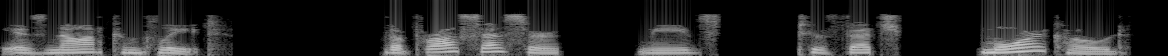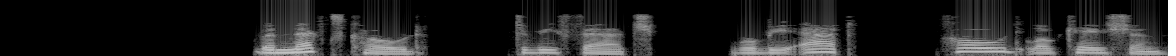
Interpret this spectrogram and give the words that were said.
is not complete. The processor needs to fetch more code. The next code to be fetched will be at code location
